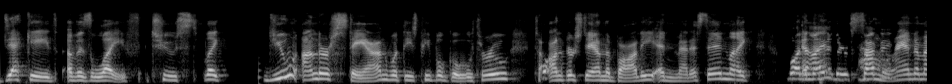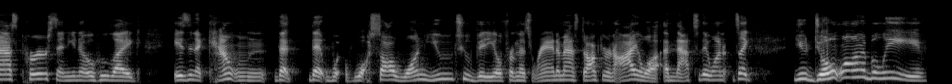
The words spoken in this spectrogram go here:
decades of his life to like do you understand what these people go through to understand the body and medicine? Like well, and I, there's some having, random ass person you know who like is an accountant that that w- saw one youtube video from this random ass doctor in iowa and that's what they want it's like you don't want to believe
